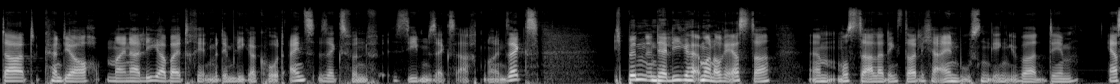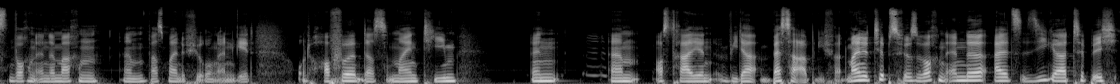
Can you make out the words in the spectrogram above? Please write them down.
Dort könnt ihr auch meiner Liga beitreten mit dem Ligacode 165768696. Ich bin in der Liga immer noch Erster, ähm, musste allerdings deutliche Einbußen gegenüber dem ersten Wochenende machen, ähm, was meine Führung angeht und hoffe, dass mein Team in ähm, Australien wieder besser abliefert. Meine Tipps fürs Wochenende als Sieger tippe ich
